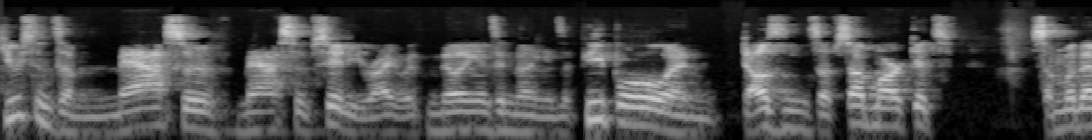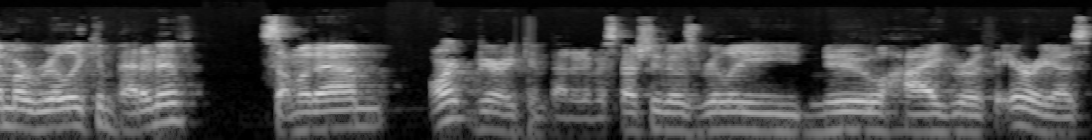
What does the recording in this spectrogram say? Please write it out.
Houston's a massive, massive city, right? With millions and millions of people and dozens of submarkets. Some of them are really competitive. Some of them aren't very competitive, especially those really new high growth areas.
